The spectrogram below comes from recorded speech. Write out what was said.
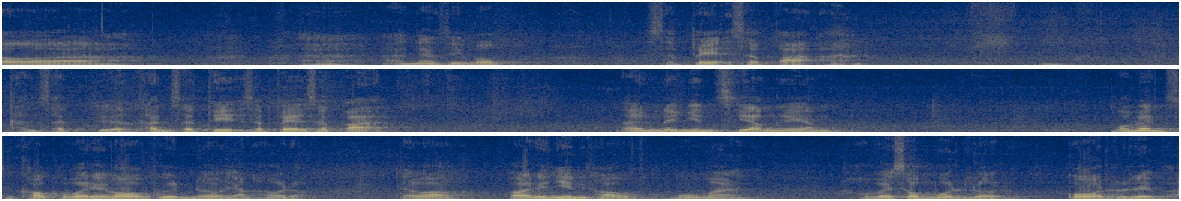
ต่ออันยังสิบสเปะสปะคันสติคันสติ สเปะสปะ นั่นได้ยินเสียงอย่าง โมเมนเขาก็ว่าได้ว่าพื้นเนาะยังเข้าดอก แต่ว่าพ่อได้ยินเขาหูมาเขาไปสมมุติเลยโกรธเลยได้บ่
